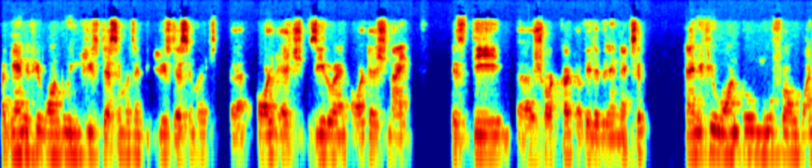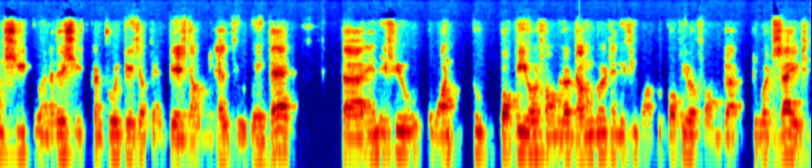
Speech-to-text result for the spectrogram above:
Again, if you want to increase decimals and decrease decimals, uh, Alt H0 and Alt H9 is the uh, shortcut available in Excel. And if you want to move from one sheet to another sheet, control page up and page down will help you doing that. Uh, and if you want to copy your formula downward, and if you want to copy your formula towards right,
